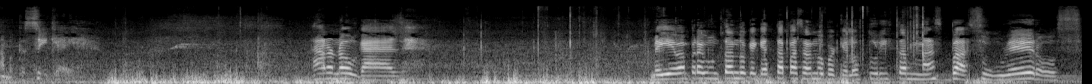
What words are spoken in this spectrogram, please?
I'm a cacique. I don't know, guys. Me llevan preguntando que qué está pasando porque los turistas más basureros.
